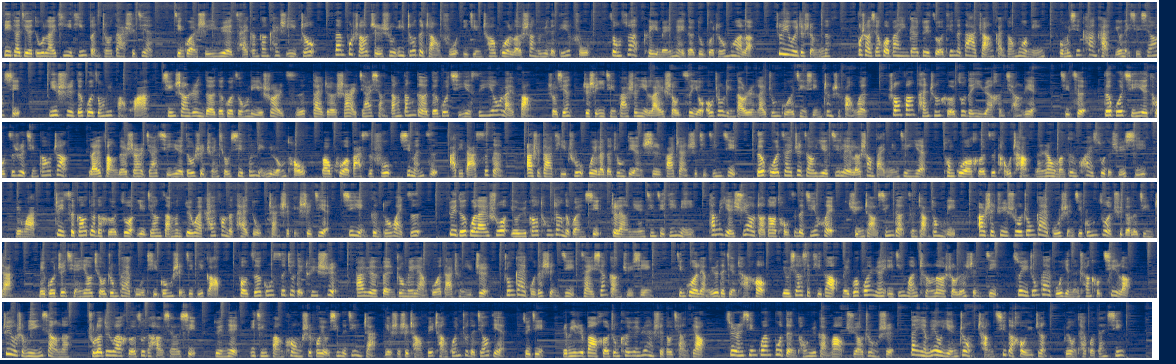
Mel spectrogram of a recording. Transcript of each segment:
第一条解读来听一听本周大事件。尽管十一月才刚刚开始一周，但不少指数一周的涨幅已经超过了上个月的跌幅，总算可以美美的度过周末了。这意味着什么呢？不少小伙伴应该对昨天的大涨感到莫名。我们先看看有哪些消息。一是德国总理访华，新上任的德国总理舒尔茨带着十二家响当当的德国企业 CEO 来访。首先，这是疫情发生以来首次有欧洲领导人来中国进行正式访问，双方谈成合作的意愿很强烈。其次，德国企业投资热情高涨，来访的十二家企业都是全球细分领域龙头，包括巴斯夫、西门子、阿迪达斯等。二十大提出，未来的重点是发展实体经济。德国在制造业积累了上百年经验，通过合资投厂，能让我们更快速的学习。另外，这次高调的合作也将咱们对外开放的态度展示给世界，吸引更多外资。对德国来说，由于高通胀的关系，这两年经济低迷，他们也需要找到投资的机会，寻找新的增长动力。二是，据说中概股审计工作取得了进展，美国之前要求中概股提供审计底稿，否则公司就得退市。八月份，中美两国达成一致，中概股的审计在香港举行。经过两个月的检查后，有消息提到，美国官员已经完成了首轮审计，所以中概股也能喘口气了。这有什么影响呢？除了对外合作的好消息，对内疫情防控是否有新的进展，也是市场非常关注的焦点。最近，人民日报和中科院院士都强调，虽然新冠不等同于感冒，需要重视，但也没有严重长期的后遗症，不用太过担心。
